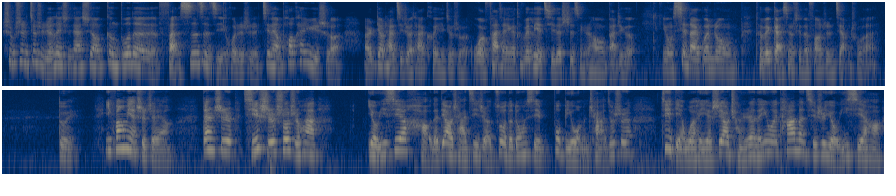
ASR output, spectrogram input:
是不是就是人类学家需要更多的反思自己，或者是尽量抛开预设，而调查记者他可以就是我发现一个特别猎奇的事情，然后把这个用现代观众特别感兴趣的方式讲出来。对，一方面是这样，但是其实说实话，有一些好的调查记者做的东西不比我们差，就是这点我也是要承认的，因为他们其实有一些哈，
